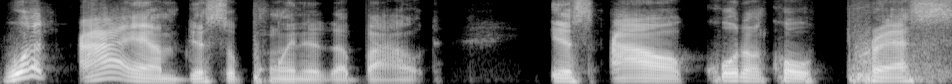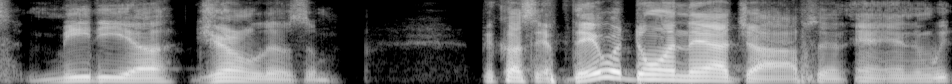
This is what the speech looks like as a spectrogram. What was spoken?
What I am disappointed about is our quote unquote press, media, journalism. Because if they were doing their jobs, and, and we,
